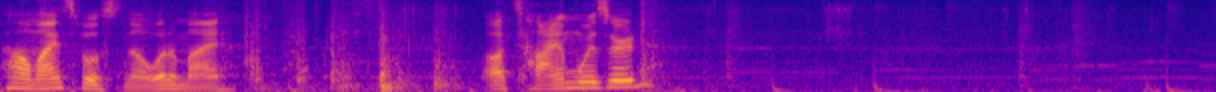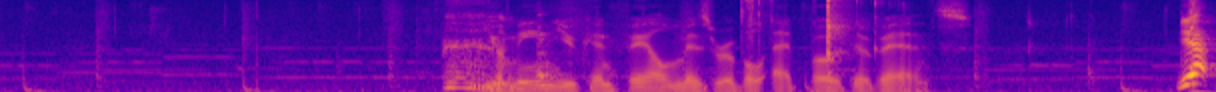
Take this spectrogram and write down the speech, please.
How am I supposed to know? What am I? A time wizard? you mean you can fail miserable at both events? Yeah.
